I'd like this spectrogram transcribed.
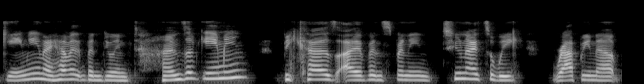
gaming, I haven't been doing tons of gaming because I've been spending two nights a week wrapping up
